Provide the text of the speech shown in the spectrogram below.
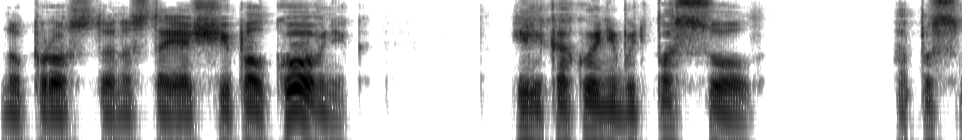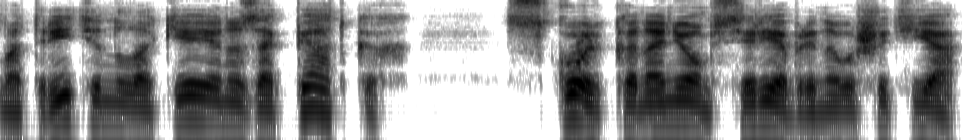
ну, просто настоящий полковник. Или какой-нибудь посол. А посмотрите на лакея на запятках, сколько на нем серебряного шитья,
